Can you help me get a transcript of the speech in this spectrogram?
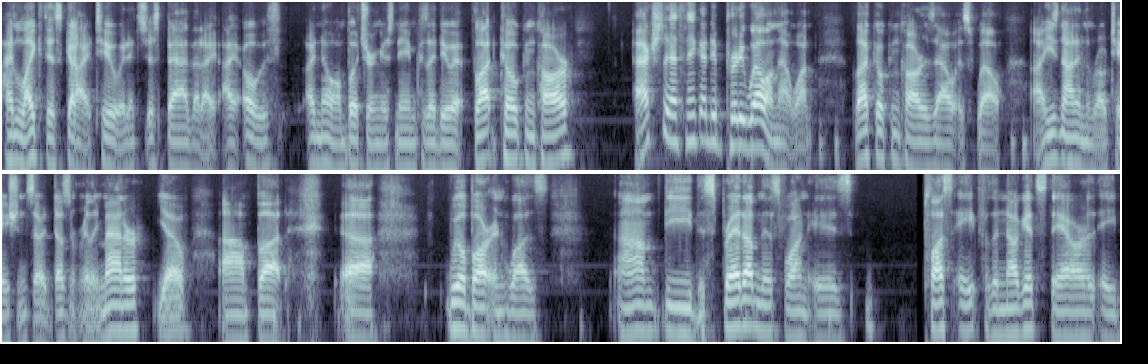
I like this guy too. And it's just bad that I I oh I know I'm butchering his name because I do it. Vlatko and Actually, I think I did pretty well on that one. Vlatko Cancar is out as well. Uh, he's not in the rotation, so it doesn't really matter, yo. Uh, but uh, Will Barton was. Um, the the spread on this one is plus eight for the Nuggets. They are a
